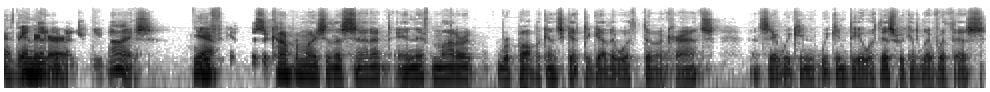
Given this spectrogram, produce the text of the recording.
as they and then it eventually dies. Yeah. If, if there's a compromise in the Senate, and if moderate Republicans get together with Democrats and say we can we can deal with this, we can live with this,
